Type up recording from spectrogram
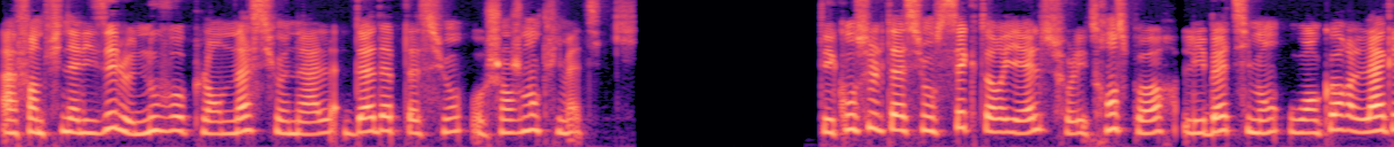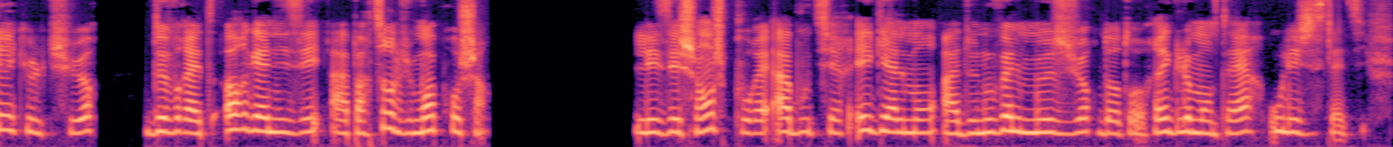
afin de finaliser le nouveau plan national d'adaptation au changement climatique. Des consultations sectorielles sur les transports, les bâtiments ou encore l'agriculture devrait être organisée à partir du mois prochain. Les échanges pourraient aboutir également à de nouvelles mesures d'ordre réglementaire ou législatif.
